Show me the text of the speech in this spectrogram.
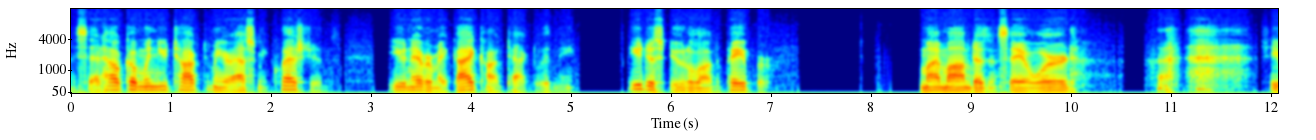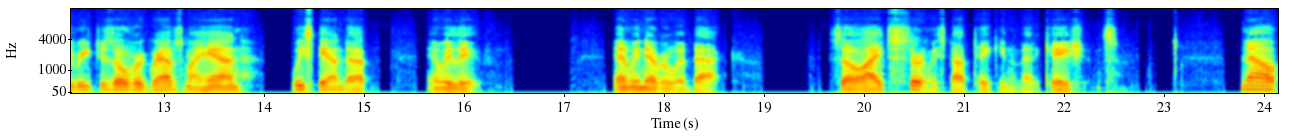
I said, How come when you talk to me or ask me questions, you never make eye contact with me? You just doodle on the paper. My mom doesn't say a word. she reaches over, grabs my hand. We stand up and we leave. And we never went back. So I certainly stopped taking the medications. Now,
